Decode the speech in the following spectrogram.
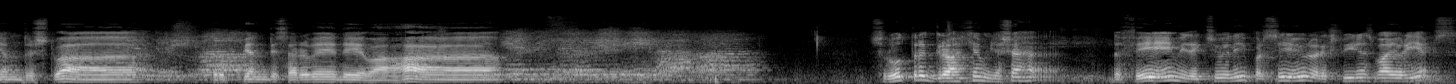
यं दृष्ट्वा तृप्यन्ति सर्वे देवाः Grahyam Yashah. The fame is actually perceived or experienced by your ears.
